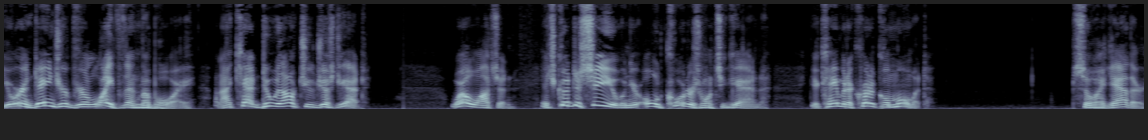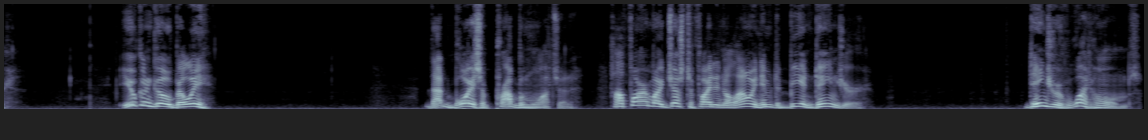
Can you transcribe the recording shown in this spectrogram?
You are in danger of your life, then, my boy, and I can't do without you just yet. Well, Watson, it's good to see you in your old quarters once again. You came at a critical moment. So I gather. You can go, Billy. That boy's a problem, Watson. How far am I justified in allowing him to be in danger? Danger of what, Holmes?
